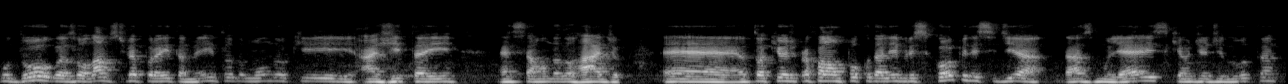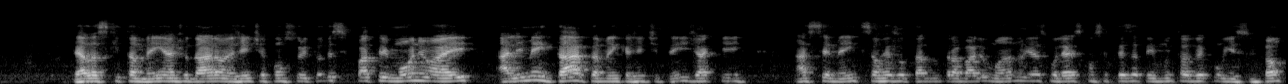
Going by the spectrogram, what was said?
o Douglas, o Olavo, se estiver por aí também, todo mundo que agita aí essa onda do rádio. É, eu estou aqui hoje para falar um pouco da Livre Scope nesse dia das mulheres, que é um dia de luta, delas que também ajudaram a gente a construir todo esse patrimônio aí alimentar também que a gente tem, já que as sementes são resultado do trabalho humano e as mulheres com certeza têm muito a ver com isso. Então,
